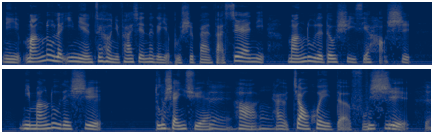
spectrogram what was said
你忙碌了一年，最后你发现那个也不是办法。虽然你忙碌的都是一些好事，你忙碌的是读神学，对，哈，嗯、还有教会的服饰，对，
